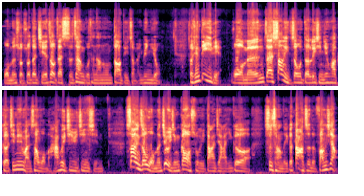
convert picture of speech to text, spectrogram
我们所说的节奏在实战过程当中到底怎么运用。首先，第一点，我们在上一周的例行进化课，今天晚上我们还会继续进行。上一周我们就已经告诉给大家一个市场的一个大致的方向，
